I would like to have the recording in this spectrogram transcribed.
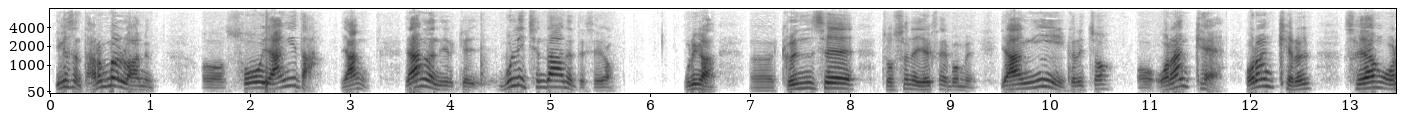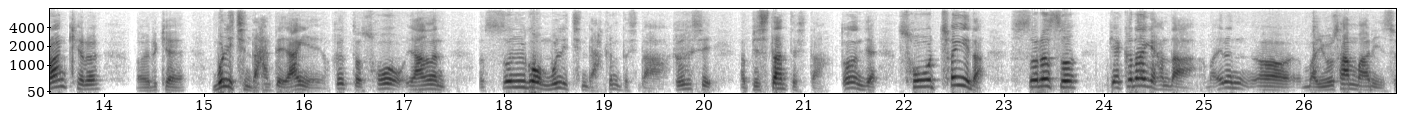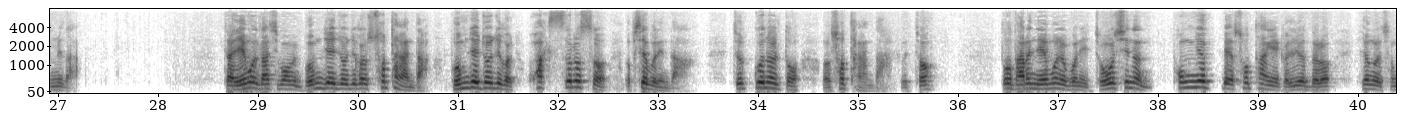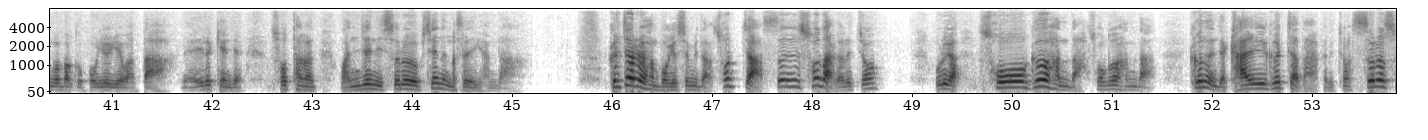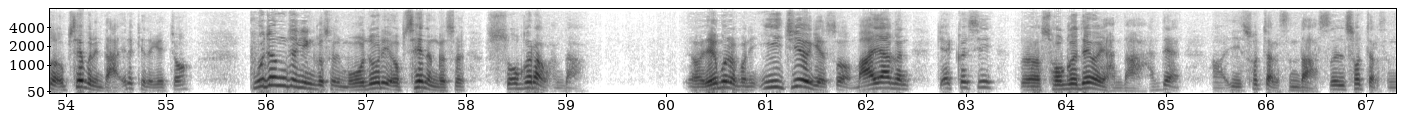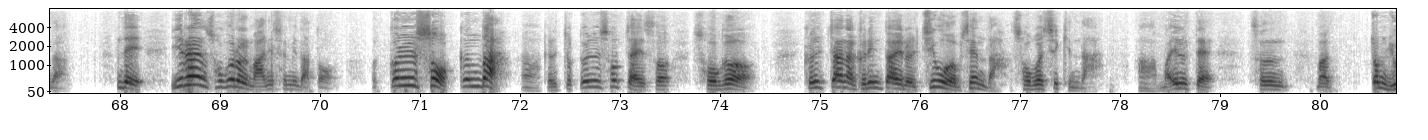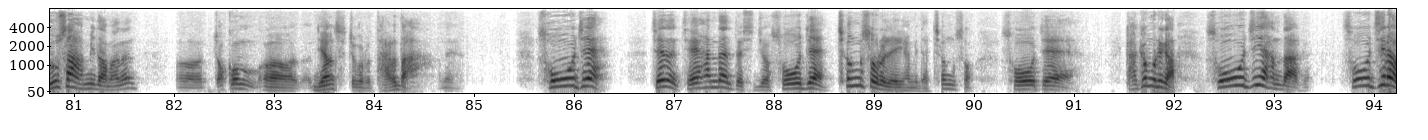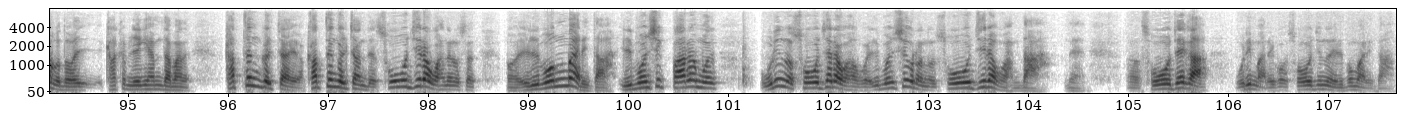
이것은 다른 말로 하면 어, 소양이다. 양. 양은 이렇게 물리친다는 뜻이에요. 우리가 어, 근세 조선의 역사에 보면 양이 그렇죠. 어, 오랑캐, 오랑캐를 서양 오랑캐를 어, 이렇게 물리친다 할 때 양이에요. 그것도 소양은 쓸고 물리친다 그런 뜻이다. 그것이 비슷한 뜻이다. 또는 이제 소청이다. 썰어서 깨끗하게 한다. 이런 어, 유사한 말이 있습니다. 자 예문을 다시 보면 범죄 조직을 소탕한다. 범죄 조직을 확 썰어서 없애버린다. 적군을 또 어, 소탕한다. 그렇죠? 또 다른 예문을 보니 조씨는 폭력배 소탕에 걸려들어 형을 선고받고 복역에 왔다. 네, 이렇게 이제 소탕은 완전히 썰어 없애는 것을 얘기한다. 글자를 한번 보겠습니다. 소자, 쓸 소다. 그렇죠? 우리가 소거한다. 소거한다. 그거는 이제 갈거자다. 그렇죠? 썰어서 없애버린다. 이렇게 되겠죠? 부정적인 것을 모조리 없애는 것을 소거라고 한다. 어, 예문을 보니 이 지역에서 마약은 깨끗이 어, 소거되어야 한다. 한데 어, 이 소자를 쓴다. 쓸 소자를 쓴다. 근데 이러한 소거를 많이 씁니다. 또 끌소, 끈다. 어, 그렇죠. 끌소자에서 소거. 글자나 그림 따위를 지워 없앤다. 소거시킨다. 아, 막 이럴 때 저는 좀 유사합니다만은 어, 조금 어, 뉘앙스적으로 다르다. 네. 소재. 쟤는 제한다는 뜻이죠. 소재. 청소를 얘기합니다. 청소. 소재. 가끔 우리가 소지한다. 소지라고도 가끔 얘기합니다만 같은 글자예요. 같은 글자인데 소지라고 하는 것은 어, 일본 말이다. 일본식 발음을 우리는 소재라고 하고 일본식으로는 소지라고 한다. 네. 어, 소재가 우리말이고 소지는 일본말이다.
